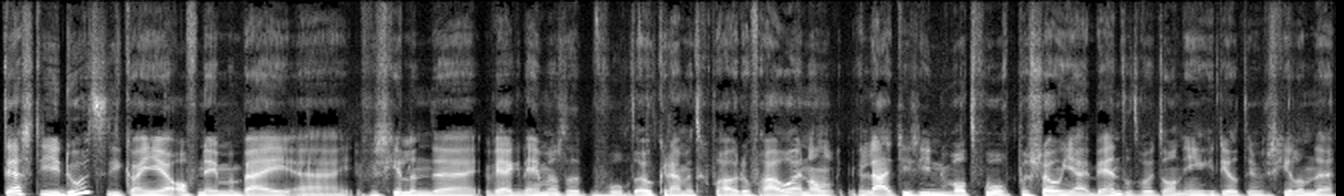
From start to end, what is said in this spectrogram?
test die je doet. Die kan je afnemen bij uh, verschillende werknemers. Dat heb ik bijvoorbeeld ook gedaan met getrouwde vrouwen. En dan laat je zien wat voor persoon jij bent. Dat wordt dan ingedeeld in verschillende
